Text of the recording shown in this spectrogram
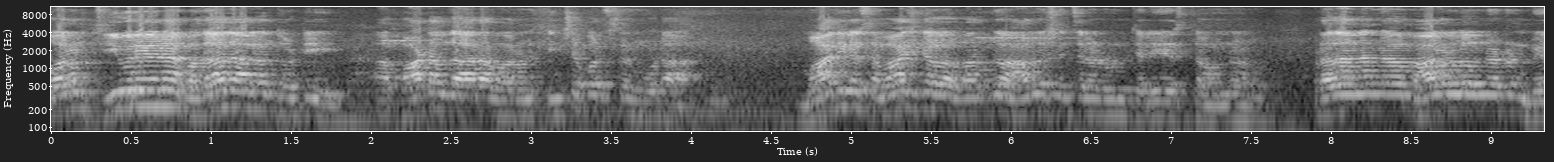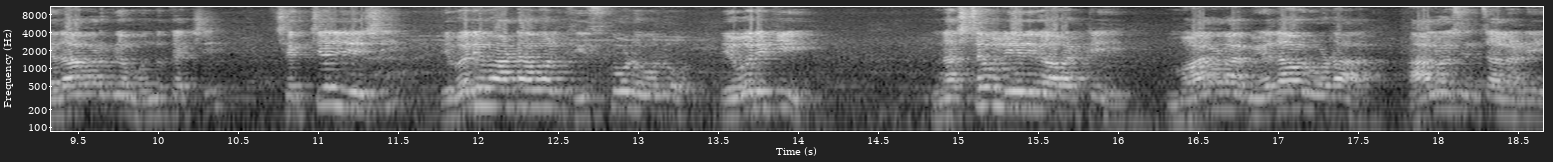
వారిని తీవ్రమైన పదార్థాలంతో ఆ పాటల ద్వారా వారిని కించపరచడం కూడా మాదిగ సామాజిక వర్గం ఆలోచించినటువంటి తెలియజేస్తా ఉన్నాను. ప్రధానంగా మాలలో ఉన్నటువంటి మేధావర్గం ముందుకొచ్చి చర్చలు చేసి ఎవరి వాటా వాళ్ళు తీసుకోవడంలో ఎవరికి నష్టం లేదు కాబట్టి మారణ మేధావులు కూడా ఆలోచించాలని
